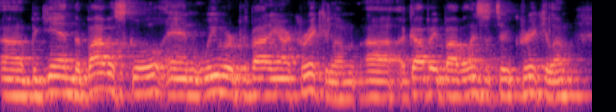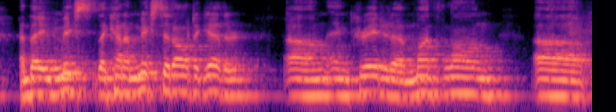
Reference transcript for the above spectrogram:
uh, began the Bible school, and we were providing our curriculum, uh, Agape Bible Institute curriculum, and they mixed, they kind of mixed it all together um, and created a month long uh,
